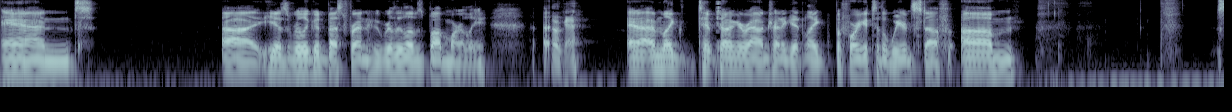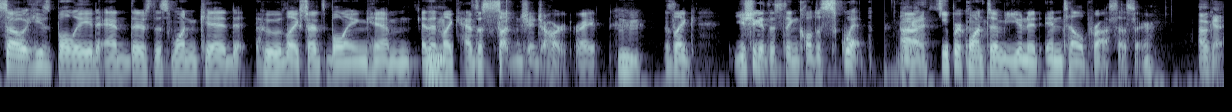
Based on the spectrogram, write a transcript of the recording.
and uh, he has a really good best friend who really loves Bob Marley. Okay. And I'm like tiptoeing around trying to get like before I get to the weird stuff. Um so he's bullied and there's this one kid who like starts bullying him and then like has a sudden change of heart, right? Mhm. It's like you should get this thing called a SQUIP. Uh, super quantum unit intel processor. Okay.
